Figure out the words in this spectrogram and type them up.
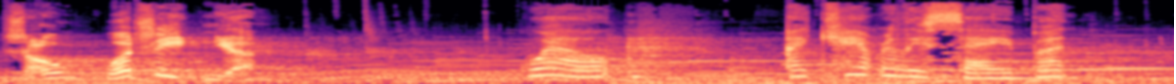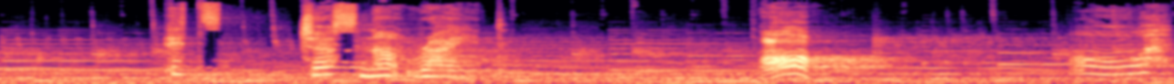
So, what's eating you? Well, I can't really say, but it's just not right. Huh? Oh,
